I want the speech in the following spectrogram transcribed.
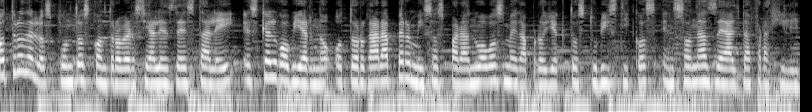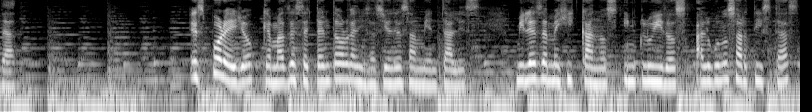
Otro de los puntos controversiales de esta ley es que el gobierno otorgará permisos para nuevos megaproyectos turísticos en zonas de alta fragilidad. Es por ello que más de 70 organizaciones ambientales, miles de mexicanos, incluidos algunos artistas,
